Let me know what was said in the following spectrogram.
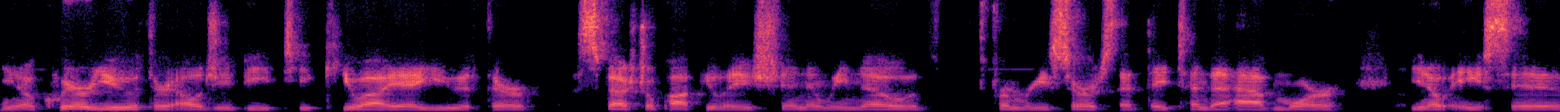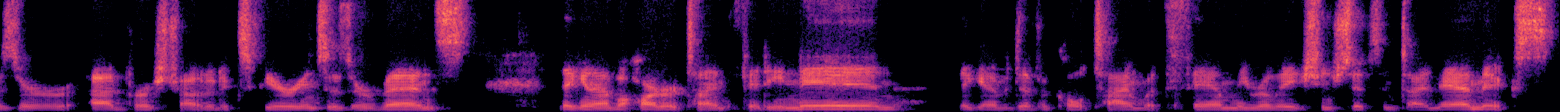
you know queer youth or LGBTQIA youth are a special population, and we know from research that they tend to have more you know ACEs or adverse childhood experiences or events. They can have a harder time fitting in. They can have a difficult time with family relationships and dynamics.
